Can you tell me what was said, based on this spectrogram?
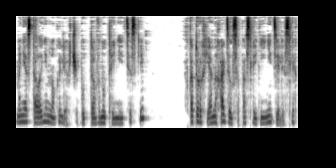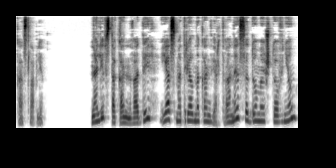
мне стало немного легче, будто внутренние тиски, в которых я находился последние недели, слегка ослабли. Налив стакан воды, я смотрел на конверт Ванессы, думая, что в нем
